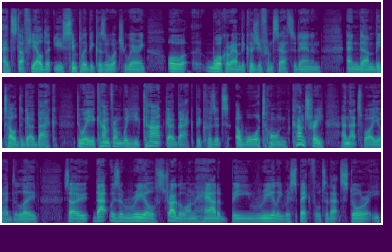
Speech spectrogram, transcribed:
had stuff yelled at you simply because of what you're wearing, or walk around because you're from South Sudan and and um, be told to go back to where you come from, where you can't go back because it's a war torn country, and that's why you had to leave. So that was a real struggle on how to be really respectful to that story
